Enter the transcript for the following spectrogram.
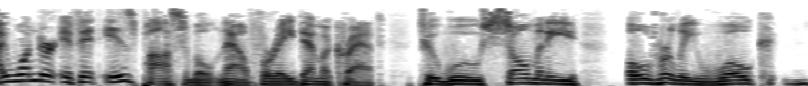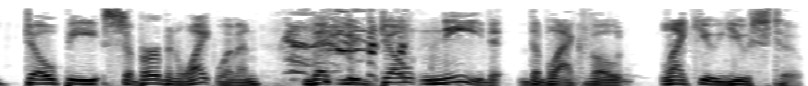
I wonder if it is possible now for a Democrat to woo so many overly woke, dopey suburban white women that you don't need the black vote like you used to.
